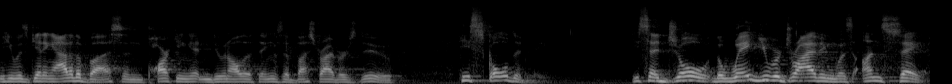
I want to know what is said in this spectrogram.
he was getting out of the bus and parking it and doing all the things that bus drivers do, he scolded me. He said, Joel, the way you were driving was unsafe.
